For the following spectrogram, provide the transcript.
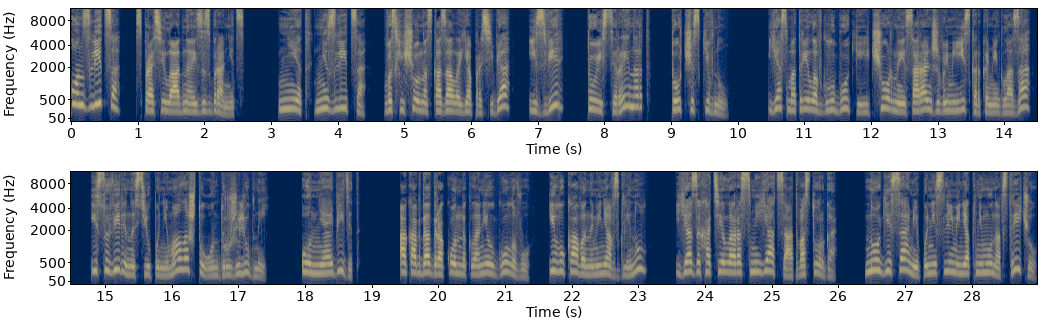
он злится?» — спросила одна из избранниц. «Нет, не злится», Восхищенно сказала я про себя, и зверь, то есть Рейнард, тотчас кивнул. Я смотрела в глубокие черные с оранжевыми искорками глаза и с уверенностью понимала, что он дружелюбный. Он не обидит. А когда дракон наклонил голову и лукаво на меня взглянул, я захотела рассмеяться от восторга. Ноги сами понесли меня к нему навстречу,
